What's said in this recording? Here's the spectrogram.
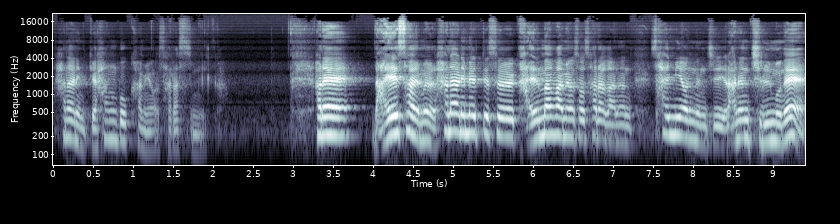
하나님께 항복하며 살았습니까? 한해 나의 삶을 하나님의 뜻을 갈망하면서 살아가는 삶이었는지라는 질문에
